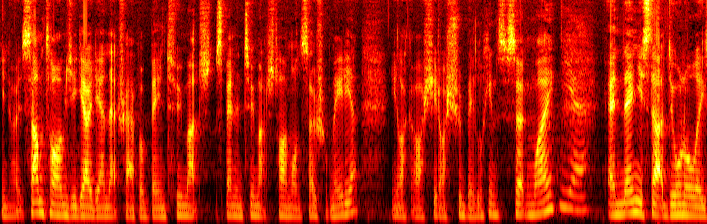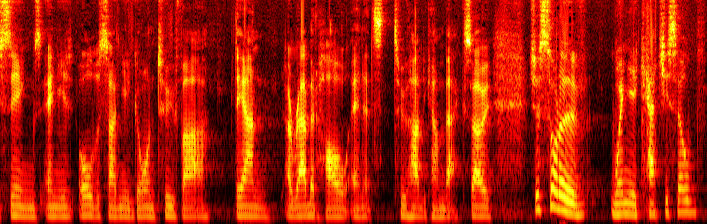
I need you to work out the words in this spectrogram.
you know, sometimes you go down that trap of being too much, spending too much time on social media. And you're like, oh shit, I should be looking a certain way. Yeah. And then you start doing all these things, and you all of a sudden you've gone too far down a rabbit hole, and it's too hard to come back. So, just sort of when you catch yourself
